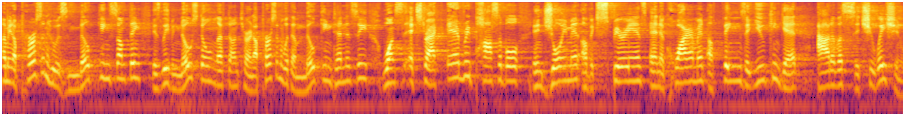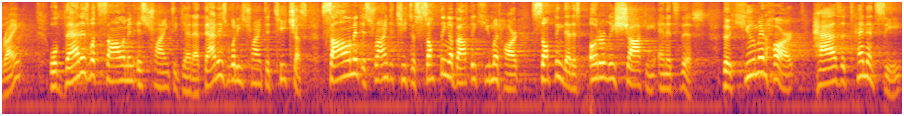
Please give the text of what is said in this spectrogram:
I mean, a person who is milking something is leaving no stone left unturned. A person with a milking tendency wants to extract every possible enjoyment of experience and acquirement of things that you can get out of a situation, right? Well, that is what Solomon is trying to get at. That is what he's trying to teach us. Solomon is trying to teach us something about the human heart, something that is utterly shocking, and it's this the human heart has a tendency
